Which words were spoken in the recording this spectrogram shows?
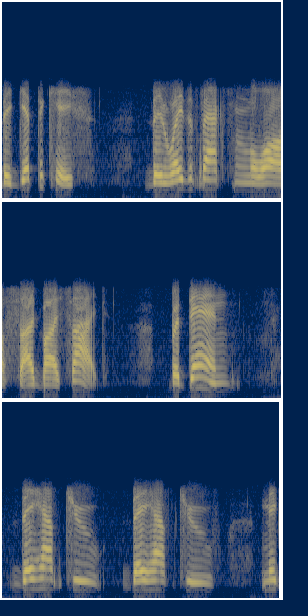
they get the case, they lay the facts and the law side by side, but then they have to they have to make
